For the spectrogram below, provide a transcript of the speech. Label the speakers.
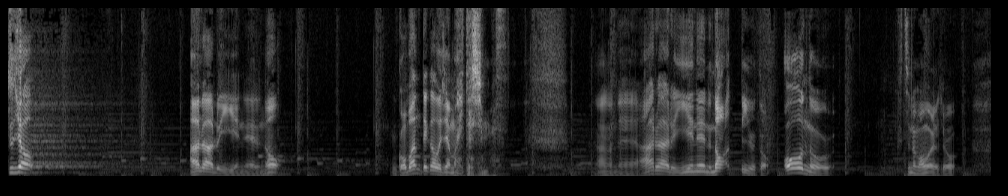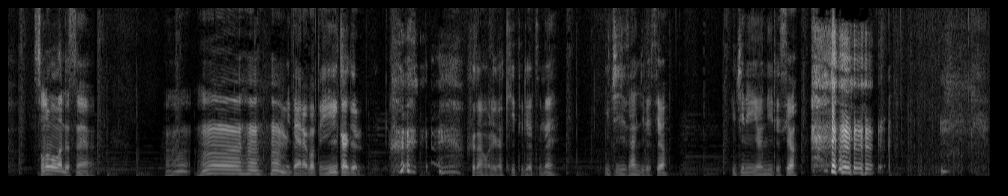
Speaker 1: 出場。RRENL の5番手がお邪魔いたします。あのね RRENL のって言うと「お」の口のままでしょ。そのままですねふんふんふんふんみたいなこと言いかける。普段俺が聞いてるやつね。1時3時ですよ。1242ですよ。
